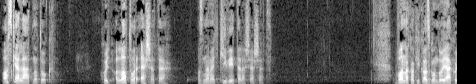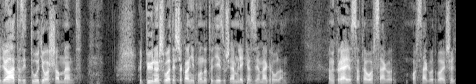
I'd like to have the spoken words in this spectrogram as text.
Azt kell látnotok, hogy a Lator esete az nem egy kivételes eset. Vannak, akik azt gondolják, hogy ja, hát ez itt túl gyorsan ment. Hogy bűnös volt, és csak annyit mondott, hogy Jézus emlékezzél meg rólam. Amikor eljössz a te országod, országodba, és hogy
